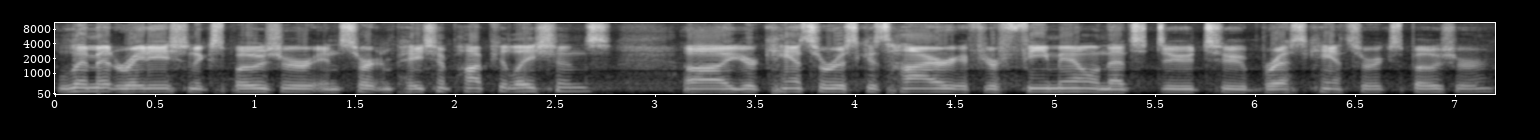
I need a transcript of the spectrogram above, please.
limit radiation exposure in certain patient populations. Uh, your cancer risk is higher if you're female, and that's due to breast cancer exposure.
